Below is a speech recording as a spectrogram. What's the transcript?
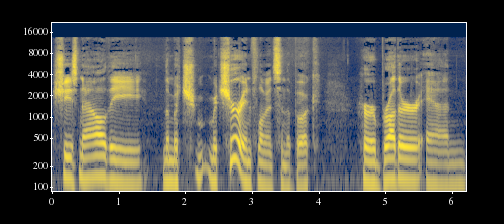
She's now the the mature, mature influence in the book. Her brother and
